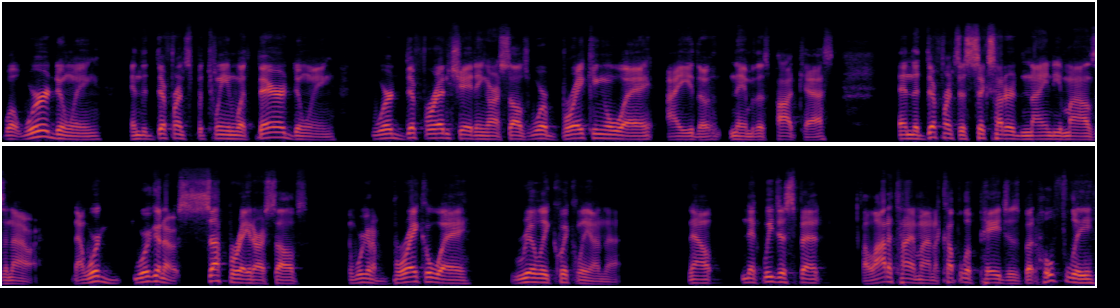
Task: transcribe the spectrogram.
what we're doing and the difference between what they're doing. We're differentiating ourselves. We're breaking away, i.e., the name of this podcast, and the difference is 690 miles an hour. Now we're we're going to separate ourselves and we're going to break away really quickly on that. Now, Nick, we just spent a lot of time on a couple of pages, but hopefully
